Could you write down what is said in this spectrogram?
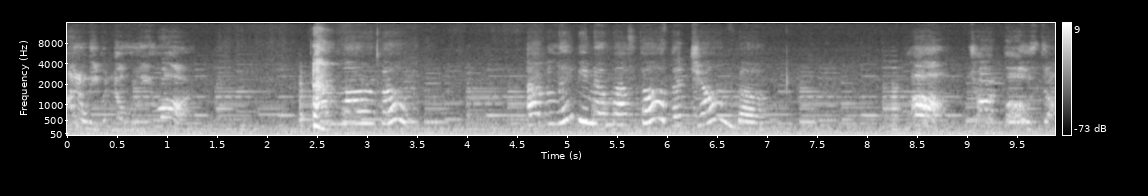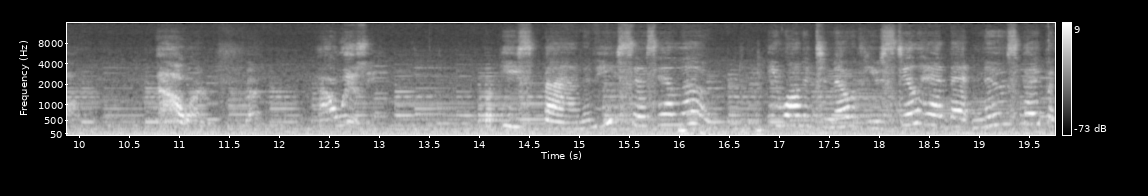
I don't even know who you are. I'm Laura Bow. I believe you know my father, John Bow. Ah, John Bow's daughter. Now I remember. How is he? He's fine, and he says hello. He wanted to know if you still had that newspaper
